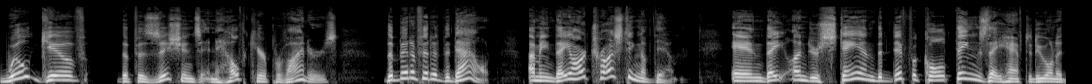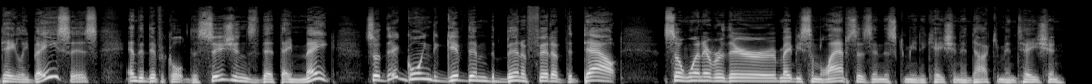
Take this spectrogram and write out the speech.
will give the physicians and healthcare providers the benefit of the doubt. I mean, they are trusting of them and they understand the difficult things they have to do on a daily basis and the difficult decisions that they make. So they're going to give them the benefit of the doubt. So whenever there may be some lapses in this communication and documentation,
